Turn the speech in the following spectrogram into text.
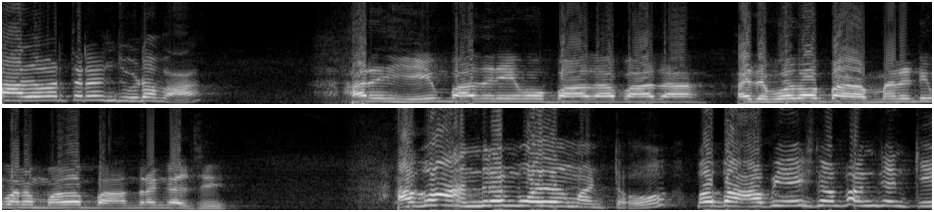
బాధపడతారని చూడవా? అరే ఏం బాధ ఏమో బాధ బాధ. అయితే పోదాం మన ఇంటికి మనం పోదాం బా, అందరం కలిసి. అగో అందరం పోదామంటావు. మా బాబు చేసిన ఫంక్షన్కి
